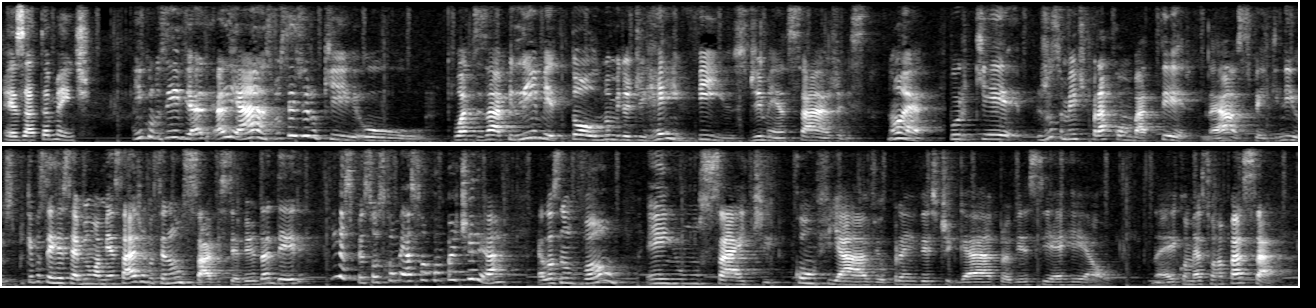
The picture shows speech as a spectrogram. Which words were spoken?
Exatamente. Inclusive, aliás, vocês viram que o WhatsApp limitou o número de reenvios de mensagens, não é? porque justamente para combater né, as fake news, porque você recebe uma mensagem, você não sabe se é verdadeira e as pessoas começam a compartilhar. Elas não vão em um site confiável para investigar, para ver se é real, né? E começam a passar.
